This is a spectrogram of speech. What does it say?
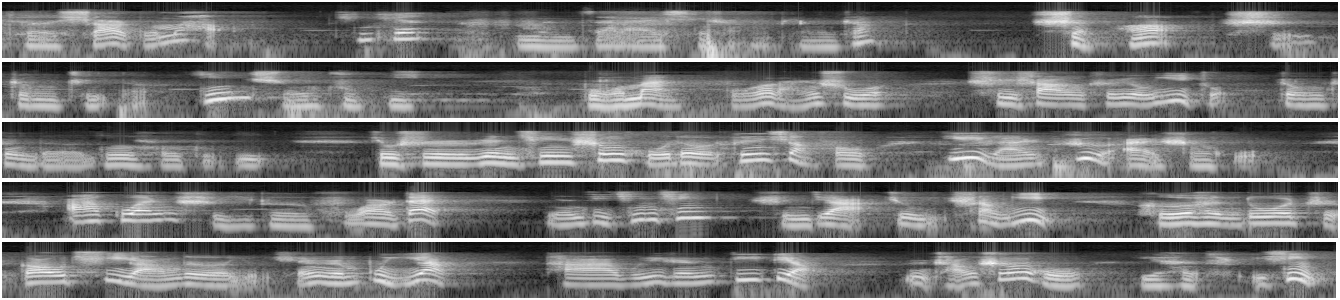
的小耳朵们好，今天我们再来欣赏一篇文章。什么是真正的英雄主义？伯曼·伯兰说：“世上只有一种真正的英雄主义，就是认清生活的真相后，依然热爱生活。”阿关是一个富二代，年纪轻轻，身价就已上亿，和很多趾高气扬的有钱人不一样。他为人低调，日常生活也很随性。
